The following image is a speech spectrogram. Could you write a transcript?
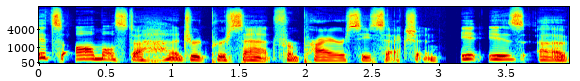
it's almost 100% from prior C section. It is a,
